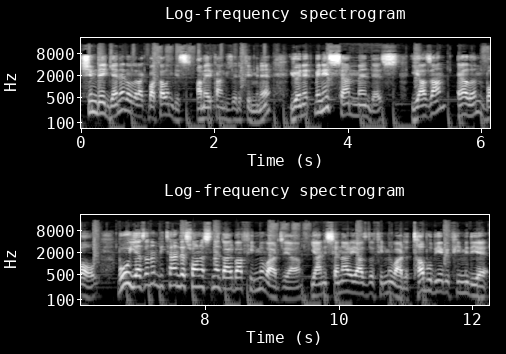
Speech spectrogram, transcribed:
Şimdi genel olarak bakalım biz Amerikan Güzeli filmine. Yönetmeni Sam Mendes. Yazan Alan Ball. Bu yazanın bir tane de sonrasında galiba filmi vardı ya. Yani senaryo yazdığı filmi vardı. Tabu diye bir filmi diye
